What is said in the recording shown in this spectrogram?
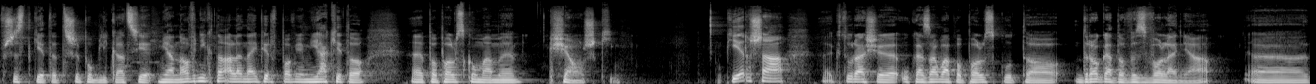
wszystkie te trzy publikacje mianownik, no ale najpierw powiem, jakie to e, po polsku mamy książki. Pierwsza, e, która się ukazała po polsku, to Droga do wyzwolenia. E,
